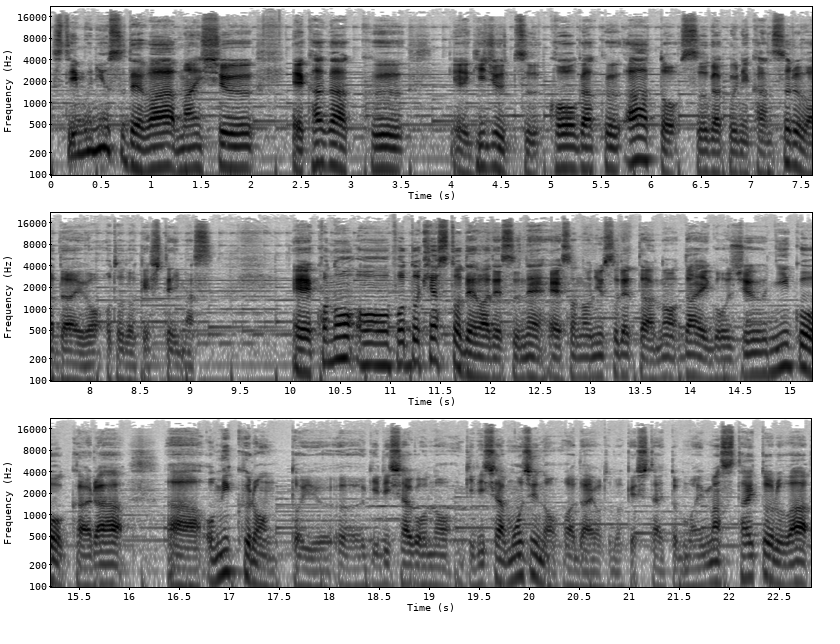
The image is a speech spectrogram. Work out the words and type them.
STEAM ニュースでは毎週科学技術工学アート数学に関する話題をお届けしています。このポッドキャストではですねそのニュースレターの第52号からオミクロンというギリシャ語のギリシャ文字の話題をお届けしたいと思います。タイトルは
